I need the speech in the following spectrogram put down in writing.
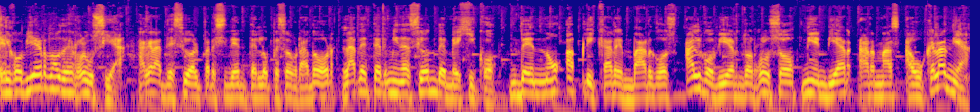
El gobierno de Rusia agradeció al presidente López Obrador la determinación de México de no aplicar embargos al gobierno ruso ni enviar armas a Ucrania,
